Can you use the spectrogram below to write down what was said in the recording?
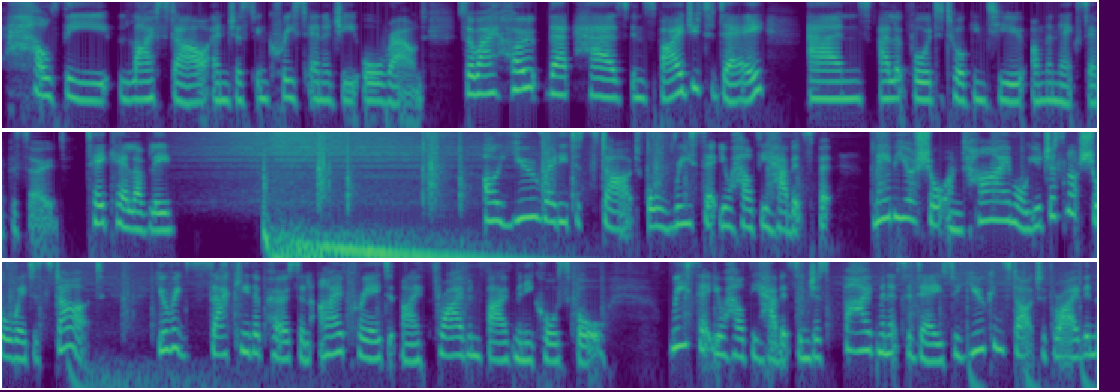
healthy lifestyle and just increased energy all round. So I hope that has inspired you today. And I look forward to talking to you on the next episode. Take care, lovely. Are you ready to start or reset your healthy habits, but maybe you're short on time or you're just not sure where to start? You're exactly the person I've created my Thrive in 5 mini course for. Reset your healthy habits in just five minutes a day so you can start to thrive in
